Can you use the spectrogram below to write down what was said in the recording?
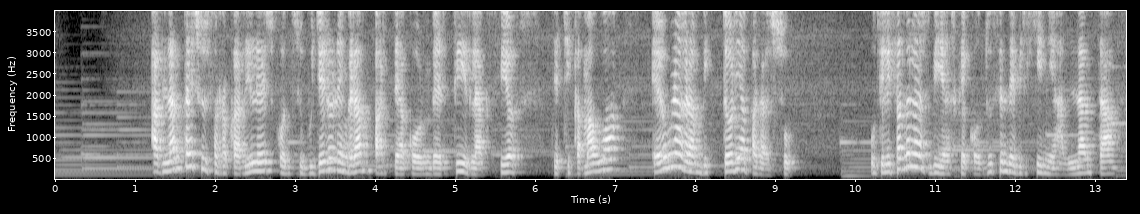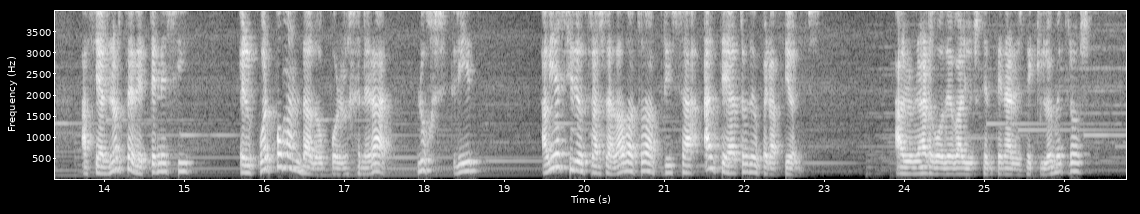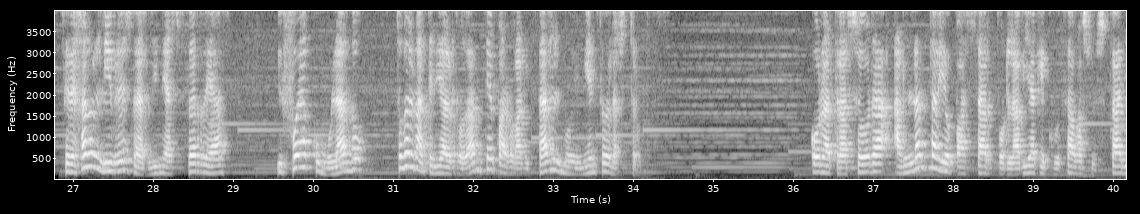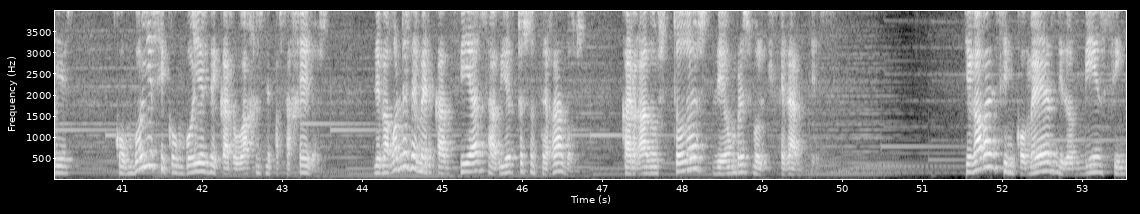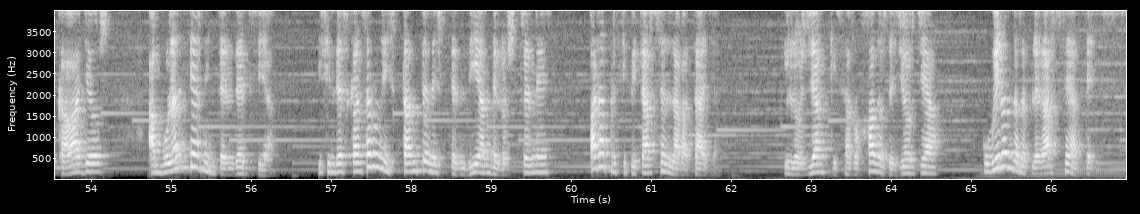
Atlanta y sus ferrocarriles contribuyeron en gran parte a convertir la acción de Chickamauga en una gran victoria para el sur. Utilizando las vías que conducen de Virginia a Atlanta hacia el norte de Tennessee, el cuerpo mandado por el general Street había sido trasladado a toda prisa al teatro de operaciones. A lo largo de varios centenares de kilómetros, se dejaron libres las líneas férreas y fue acumulando todo el material rodante para organizar el movimiento de las tropas. Hora tras hora, Atlanta vio pasar por la vía que cruzaba sus calles convoyes y convoyes de carruajes de pasajeros, de vagones de mercancías abiertos o cerrados, cargados todos de hombres vociferantes. Llegaban sin comer ni dormir, sin caballos, ambulancias ni intendencia, y sin descansar un instante descendían de los trenes para precipitarse en la batalla, y los yanquis arrojados de Georgia hubieron de replegarse a Tennessee.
